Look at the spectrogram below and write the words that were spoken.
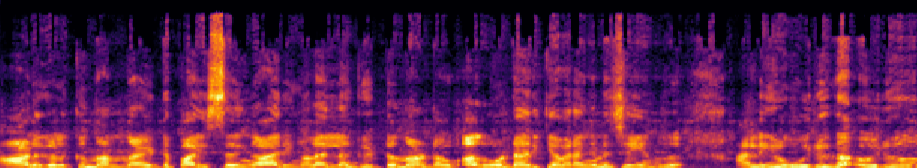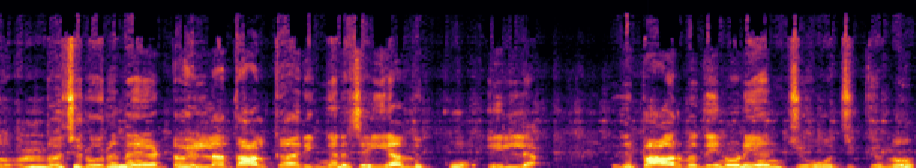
ആളുകൾക്ക് നന്നായിട്ട് പൈസയും കാര്യങ്ങളെല്ലാം കിട്ടുന്നുണ്ടാവും. അതുകൊണ്ടായിരിക്കും അവരങ്ങനെ ചെയ്യുന്നത്. അല്ലെങ്കിൽ ഒരു ഒരു എന്താ വെച്ചാൽ ഒരു നേട്ടവും ഇല്ലാത്ത ആൾക്കാർ ഇങ്ങനെ ചെയ്യാൻ നിൽക്കുമോ ഇല്ല. ഇത് പാർവതിനോട് ഞാൻ യോജിക്കുന്നു.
